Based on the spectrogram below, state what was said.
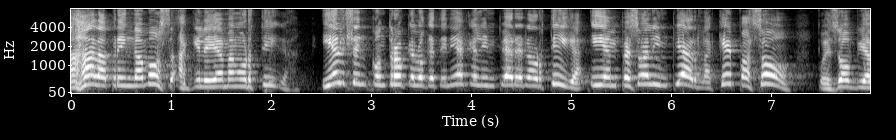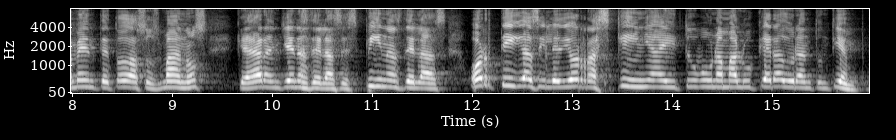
Ajá, la pringamosa. Aquí le llaman ortiga. Y él se encontró que lo que tenía que limpiar era ortiga y empezó a limpiarla. ¿Qué pasó? Pues obviamente todas sus manos quedaron llenas de las espinas de las ortigas y le dio rasquiña y tuvo una maluquera durante un tiempo.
